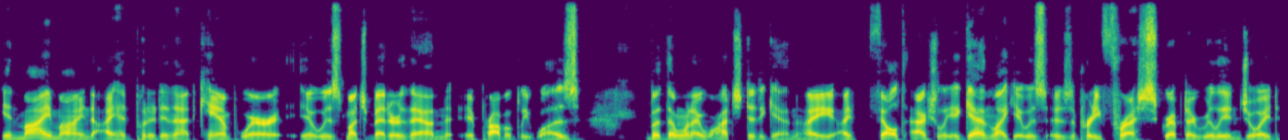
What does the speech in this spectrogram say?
in my mind i had put it in that camp where it was much better than it probably was but then when I watched it again, I, I felt actually again like it was it was a pretty fresh script. I really enjoyed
